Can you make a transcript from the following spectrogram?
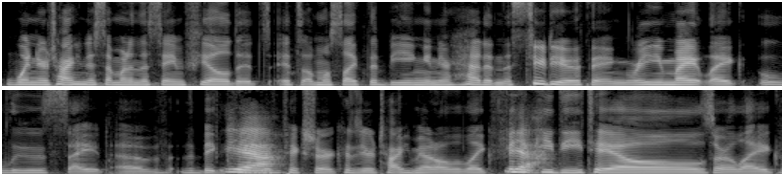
when you're talking to someone in the same field, it's it's almost like the being in your head in the studio thing, where you might like lose sight of the big creative yeah. picture because you're talking about all the like finicky yeah. details or like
